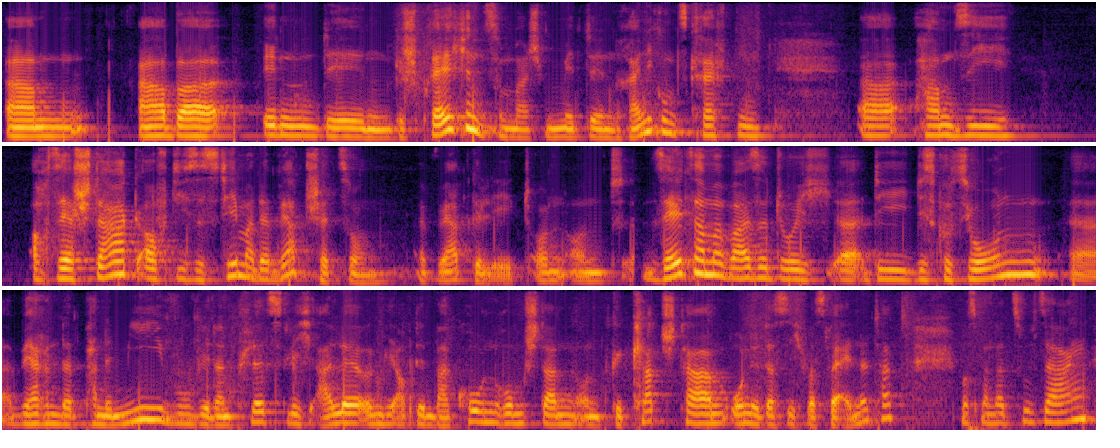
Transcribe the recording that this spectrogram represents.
Ähm, aber in den Gesprächen zum Beispiel mit den Reinigungskräften äh, haben sie auch sehr stark auf dieses Thema der Wertschätzung Wert gelegt. Und, und seltsamerweise durch äh, die Diskussion äh, während der Pandemie, wo wir dann plötzlich alle irgendwie auf den Balkonen rumstanden und geklatscht haben, ohne dass sich was verändert hat, muss man dazu sagen.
